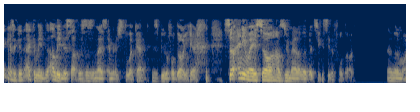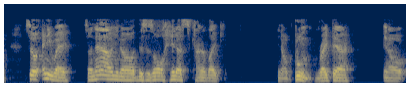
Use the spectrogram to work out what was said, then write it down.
I guess I could I could leave I'll leave this up. This is a nice image to look at. This beautiful dog here. so anyway, so I'll zoom out a little bit so you can see the full dog. A little more. So anyway, so now, you know, this has all hit us kind of like, you know, boom, right there. You know,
